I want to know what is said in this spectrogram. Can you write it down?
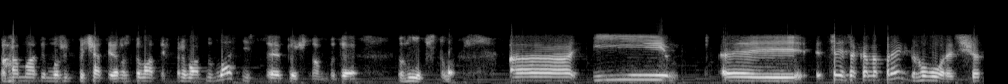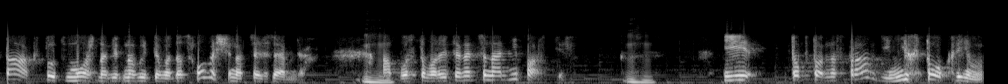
громади можуть почати роздавати в приватну власність. Це точно буде глупство. І цей законопроект говорить, що так, тут можна відновити водосховище на цих землях Мгм. або створити національні парки. Мгм. І тобто, насправді ніхто, крім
